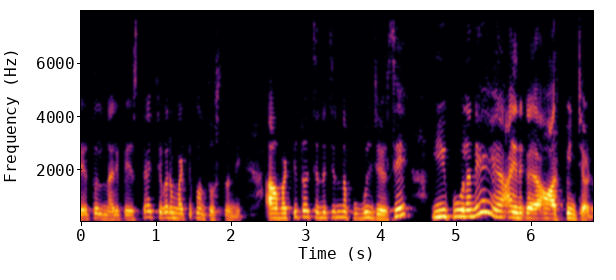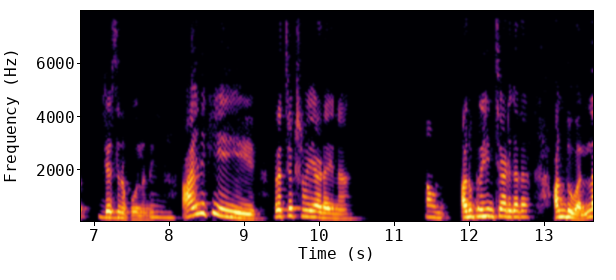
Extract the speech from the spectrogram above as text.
చేతులు నలిపేస్తే చివరి మట్టి కొంత వస్తుంది. ఆ మట్టితో చిన్న చిన్న పువ్వులు చేసి ఈ పూలని ఆయనకి అర్పించాడు. చేసిన పూలని. ఆయనకి ప్రత్యక్షమయ్యాడు ఆయన అవును. అనుగ్రహించాడు కదా. అందువల్ల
